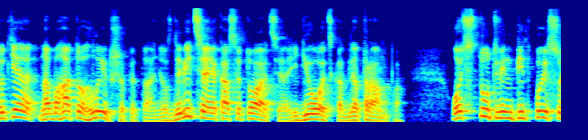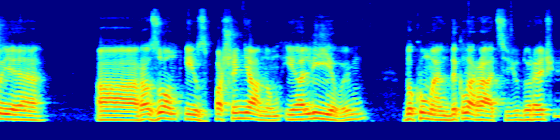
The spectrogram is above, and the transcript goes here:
Тут є набагато глибше питання. Ось дивіться, яка ситуація ідіотська для Трампа. Ось тут він підписує а, разом із Пашиняном і Алієвим документ, декларацію, до речі,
